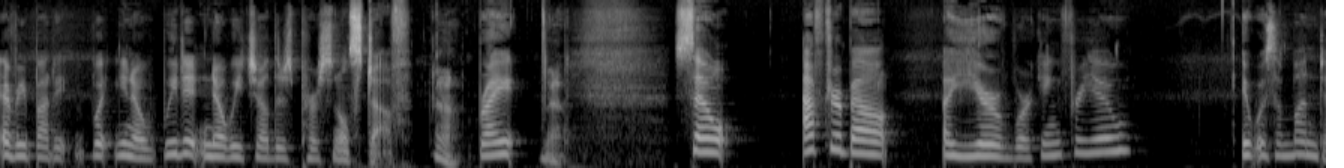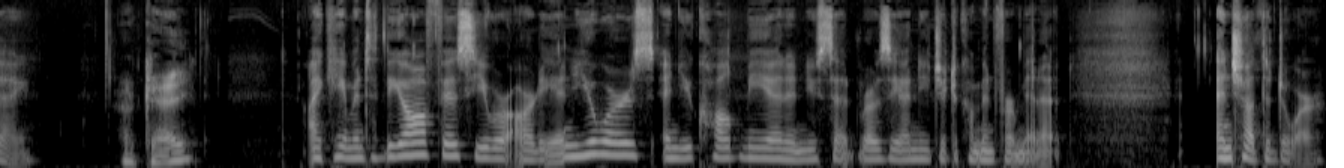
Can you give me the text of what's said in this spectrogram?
everybody, you know, we didn't know each other's personal stuff, No, right? Yeah. So after about a year of working for you, it was a Monday. Okay. I came into the office, you were already in yours, and you called me in and you said, Rosie, I need you to come in for a minute and shut the door,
